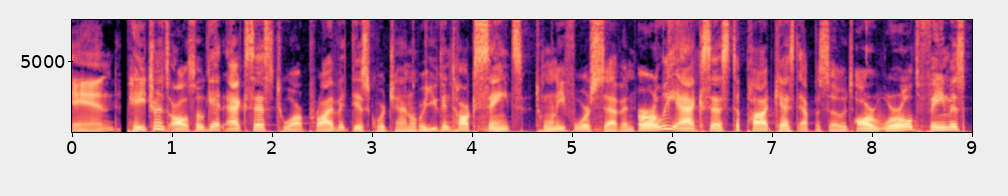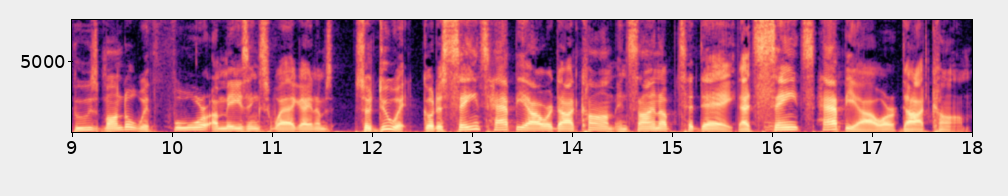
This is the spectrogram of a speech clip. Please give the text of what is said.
And patrons also get access to our private Discord channel where you can talk Saints 24 7, early access to podcast episodes, our world famous booze bundle with four amazing swag items. So do it. Go to saintshappyhour.com and sign up today. That's saintshappyhour.com.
